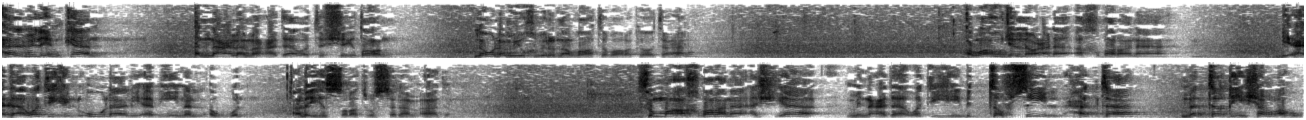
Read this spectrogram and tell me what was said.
هل بالإمكان أن نعلم عداوة الشيطان لو لم يخبرنا الله تبارك وتعالى؟ الله جل وعلا أخبرنا بعداوته الأولى لأبينا الأول. عليه الصلاة والسلام آدم. ثم أخبرنا أشياء من عداوته بالتفصيل حتى نتقي شره.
